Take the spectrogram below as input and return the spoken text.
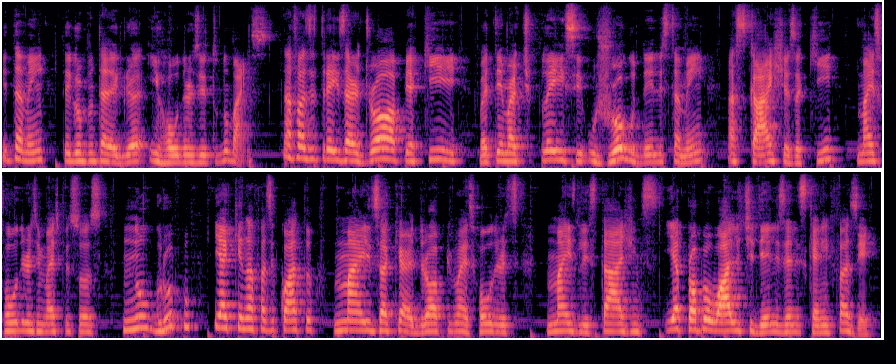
e também ter grupo no Telegram e holders e tudo mais. Na fase 3 airdrop aqui, vai ter marketplace, o jogo deles também, as caixas aqui, mais holders e mais pessoas no grupo. E aqui na fase 4, mais aqui airdrop, mais holders, mais listagens e a própria wallet deles eles querem fazer,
